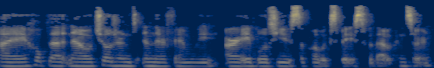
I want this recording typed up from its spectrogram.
I hope that now children and their family are able to use the public space without concern.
